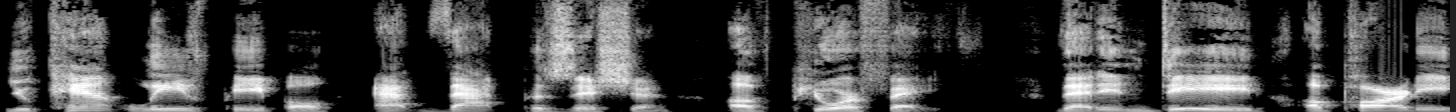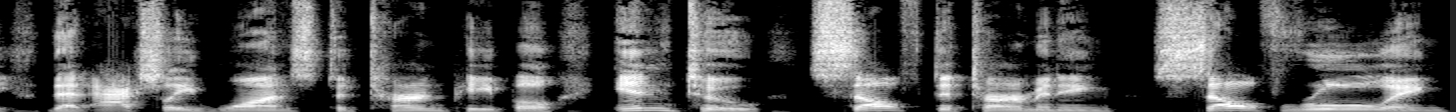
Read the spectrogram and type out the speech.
You can't leave people at that position of pure faith that indeed a party that actually wants to turn people into self determining, self ruling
